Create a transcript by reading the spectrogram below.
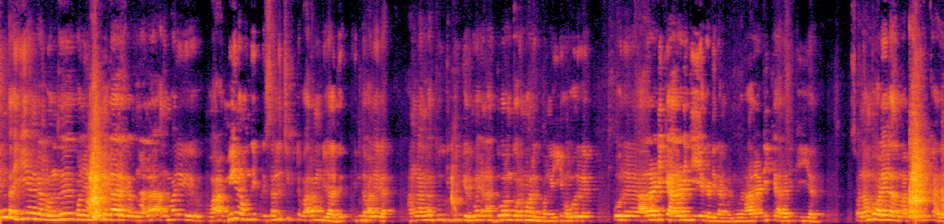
இந்த ஈயங்கள் வந்து கொஞ்சம் நீட்டாக இருக்கிறதுனால அது மாதிரி மீனை வந்து இப்படி சலிச்சுக்கிட்டு வர முடியாது இந்த வலையில. அங்கங்க தூக்கி தூக்கி இருக்கும். ஏன்னா தூரம் தூரமா இருக்கு பாருங்க ஈயம். ஒரு ஒரு அரை அடிக்கு அரை அடிக்கு ஈயம் கட்டிடுறாங்க ஒரு அரை அடிக்கு அரை அடிக்கு ஈயம் இருக்கு. ஸோ நம்ம வலையில அது மாதிரிலாம் இருக்காது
